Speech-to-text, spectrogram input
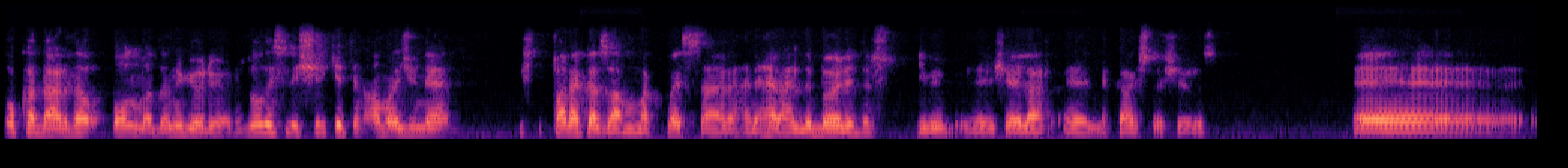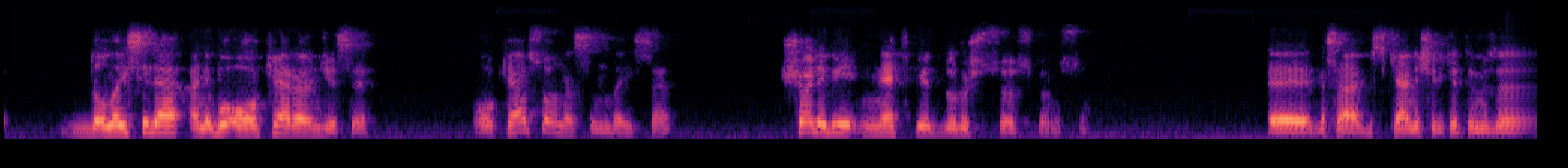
o kadar da olmadığını görüyoruz. Dolayısıyla şirketin amacı ne? İşte para kazanmak vesaire. Hani herhalde böyledir gibi e, şeylerle karşılaşıyoruz. E, dolayısıyla hani bu OKR öncesi. OKR sonrasında ise şöyle bir net bir duruş söz konusu. E, mesela biz kendi şirketimizde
